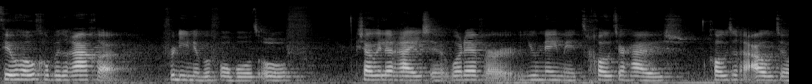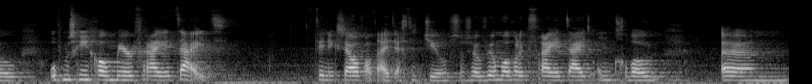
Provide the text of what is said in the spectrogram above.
veel hogere bedragen verdienen bijvoorbeeld. Of zou willen reizen. Whatever. You name it. Groter huis. Grotere auto. Of misschien gewoon meer vrije tijd. Vind ik zelf altijd echt het chillste. Zoveel mogelijk vrije tijd om gewoon. Um,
